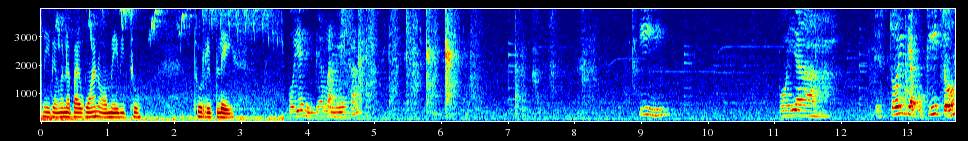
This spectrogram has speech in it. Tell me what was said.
Maybe I'm gonna buy one or maybe two to replace. Voy a limpiar la mesa. Y voy a estoy de a poquito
